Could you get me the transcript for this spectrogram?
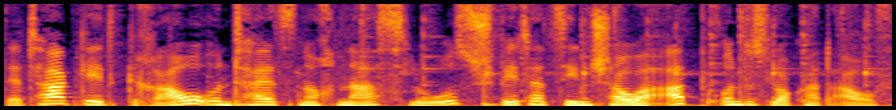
Der Tag geht grau und teils noch nass los, später ziehen Schauer ab und es lockert auf.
